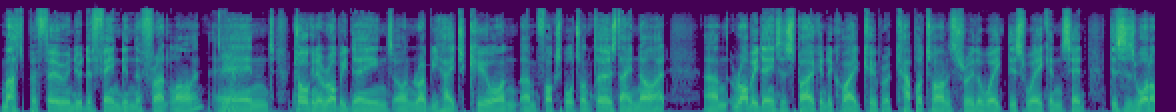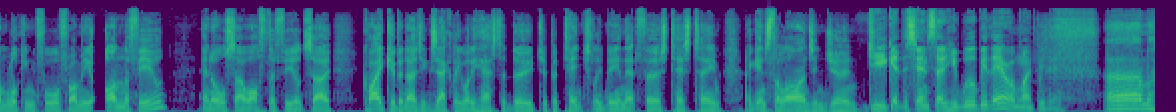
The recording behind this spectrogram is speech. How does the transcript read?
much prefer him to defend in the front line. And talking to Robbie Deans on Rugby HQ on um, Fox Sports on Thursday night, um, Robbie Deans has spoken to Quade Cooper a couple of times through the week this week and said, "This is what I'm looking for from you on the field." And also off the field. So Quade Cooper knows exactly what he has to do to potentially be in that first test team against the Lions in June. Do you get the sense that he will be there or won't be there? Um,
